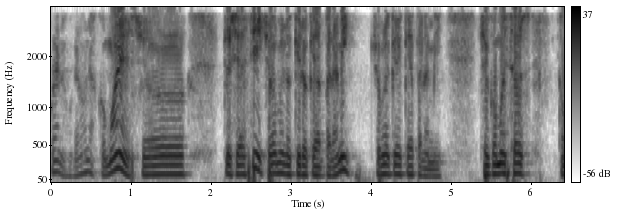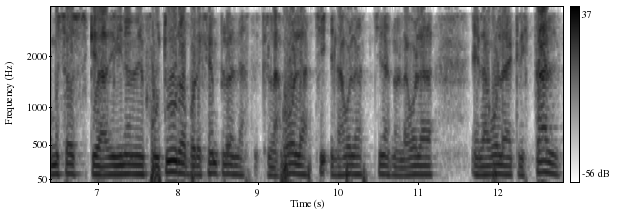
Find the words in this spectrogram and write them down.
bueno, cada uno es como es. Yo, yo soy así, yo me lo quiero quedar para mí, yo me lo quiero quedar para mí. Yo como esos, como esos que adivinan el futuro, por ejemplo, en las, las bolas, en las bolas chinas, no, en la bola, en la bola de cristal,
